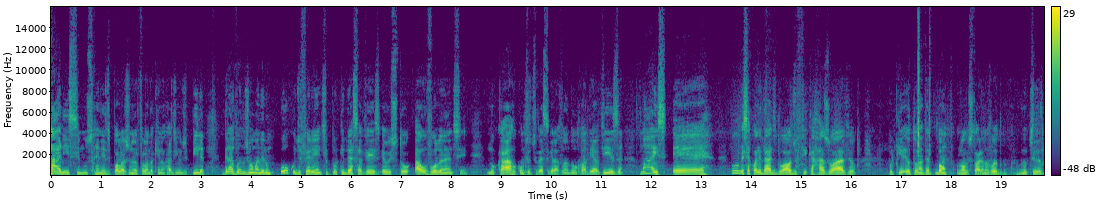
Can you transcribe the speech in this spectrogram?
raríssimos, René de Paula Júnior falando aqui no Radinho de Pilha, gravando de uma maneira um pouco diferente, porque dessa vez eu estou ao volante no carro, como se eu estivesse gravando um Roda e Avisa, mas é... vamos ver se a qualidade do áudio fica razoável, porque eu estou na. Bom, longa história, não vou, não precisa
